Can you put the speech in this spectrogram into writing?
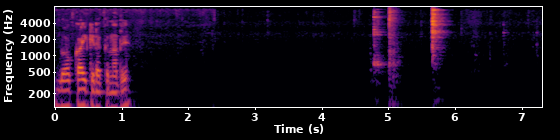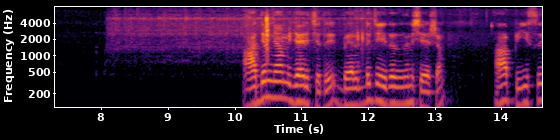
ബ്ലോക്കായി കിടക്കുന്നത്. ആദ്യം ഞാൻ വിചാരിച്ചത് ബെൽഡ് ചെയ്തതിന് ശേഷം ആ പീസ്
